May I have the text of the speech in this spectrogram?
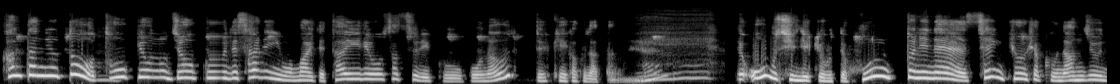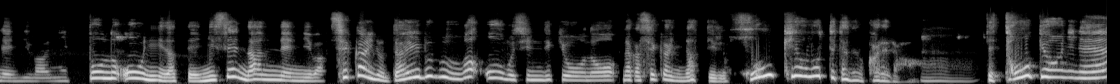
簡単に言うと、東京の上空でサリンを撒いて大量殺戮を行うっていう計画だったのね。で、オウム真理教って本当にね、1900何十年には日本の王になって、2000何年には世界の大部分はオウム真理教のなんか世界になっている。本気で思ってたのよ、彼ら。うん、で、東京にね、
